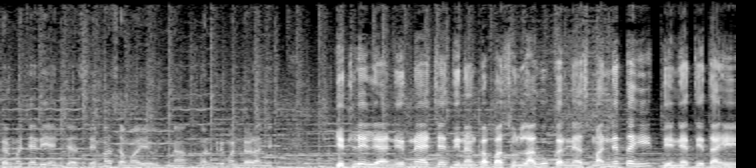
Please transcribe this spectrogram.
कर्मचारी यांच्या सेवा समायोजना मंत्रिमंडळाने घेतलेल्या निर्णयाच्या दिनांकापासून लागू करण्यास मान्यताही देण्यात येत आहे.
